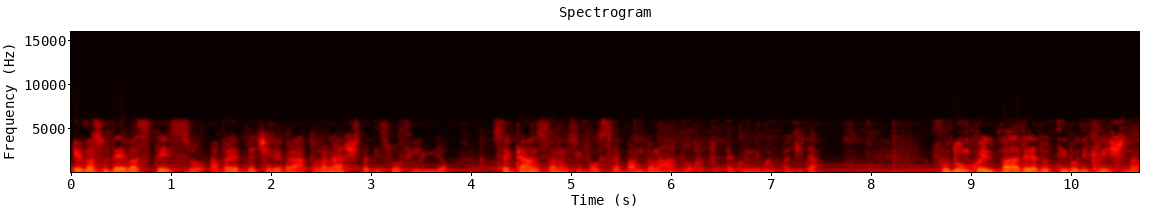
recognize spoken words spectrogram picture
E Vasudeva stesso avrebbe celebrato la nascita di suo figlio se Kansa non si fosse abbandonato a tutte quelle malvagità. Fu dunque il padre adottivo di Krishna,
